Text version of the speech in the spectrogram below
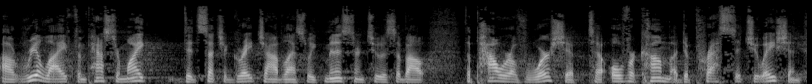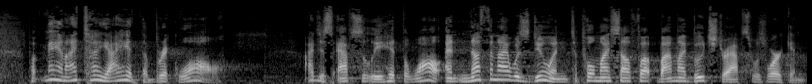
uh, real life. And Pastor Mike did such a great job last week ministering to us about the power of worship to overcome a depressed situation. But man, I tell you, I hit the brick wall. I just absolutely hit the wall. And nothing I was doing to pull myself up by my bootstraps was working.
